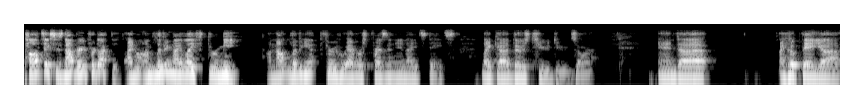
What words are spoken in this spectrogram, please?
Politics is not very productive. I know. I'm living my life through me. I'm not living it through whoever's president of the United States, like uh, those two dudes are. And uh, I hope they. Uh,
